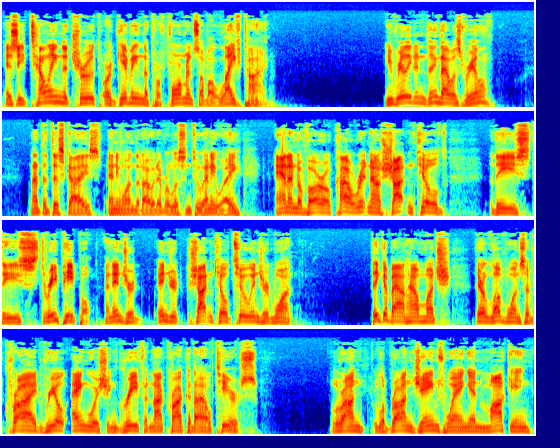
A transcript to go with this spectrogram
Is he telling the truth or giving the performance of a lifetime? You really didn't think that was real? Not that this guy's anyone that I would ever listen to anyway. Ana Navarro, Kyle Rittenhouse shot and killed these these three people and injured injured shot and killed two, injured one. Think about how much their loved ones have cried real anguish and grief and not crocodile tears. LeBron, LeBron James weighing in, mocking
